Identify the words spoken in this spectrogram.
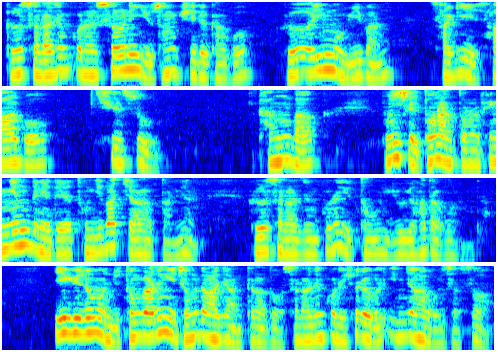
그 선화증권을 선의 유상 취득하고 그 의무 위반, 사기, 사고, 실수, 강박, 분실, 도난 또는 횡령 등에 대해 통지받지 않았다면 그 선화증권의 유통은 유효하다고 합니다. 이 규정은 유통과정이 정당하지 않더라도 선화증권의 효력을 인정하고 있어서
